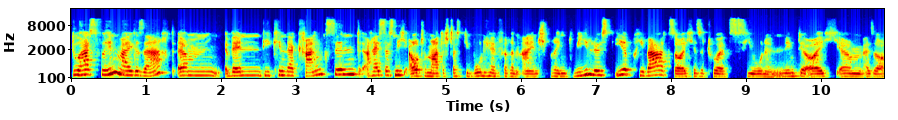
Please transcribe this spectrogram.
Du hast vorhin mal gesagt, ähm, wenn die Kinder krank sind, heißt das nicht automatisch, dass die Wohnhelferin einspringt. Wie löst ihr privat solche Situationen? Nehmt ihr euch, ähm, also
